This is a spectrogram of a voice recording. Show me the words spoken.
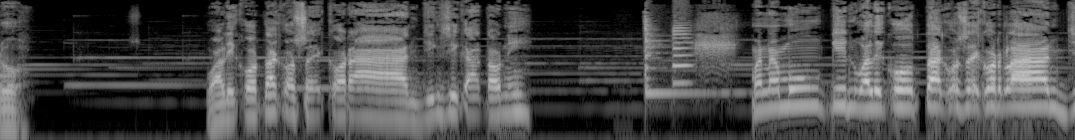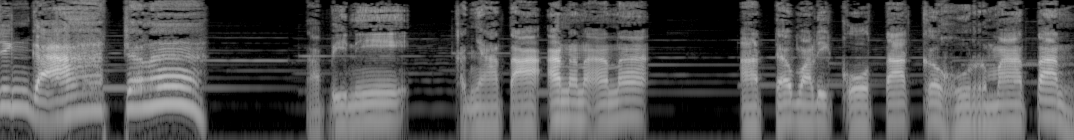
Loh, wali kota kok seekor anjing sih Kak Tony? Mana mungkin wali kota kok seekor anjing? Gak ada lah. Tapi ini kenyataan anak-anak ada wali kota kehormatan,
